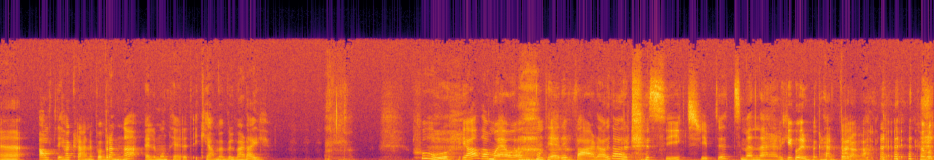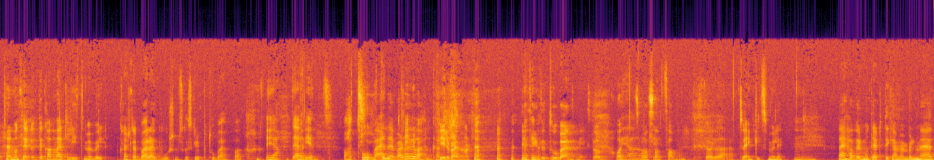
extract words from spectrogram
Eh, alltid ha klærne på vranga eller montere et Ikea-møbel hver dag? Huh, ja, da må jeg jo montere hver dag, da. Hørtes sykt kjipt ut. Men eh, jeg vil ikke gå rundt med klærne på vranga. Det. Det kan være et lite møbel. Kanskje det er bare er et bord som skal skru på to bein på. Ja, det er Men fint. Å ha To bein? det. Fire bein. Fire bein i hvert fall. Jeg tenkte to bein som gikk sånn. Oh, ja, som var okay. sånn sammen. Det? Så enkelt som mulig. Nei, jeg hadde vel montert et Ikea-møbel, men jeg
